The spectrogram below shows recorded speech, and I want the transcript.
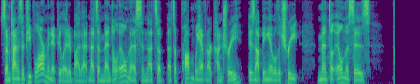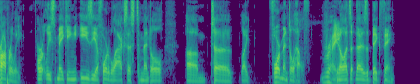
sometimes the people are manipulated by that and that's a mental illness and that's a that's a problem we have in our country is not being able to treat mental illnesses properly or at least making easy affordable access to mental um to like for mental health Right. you know that's a, that is a big thing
